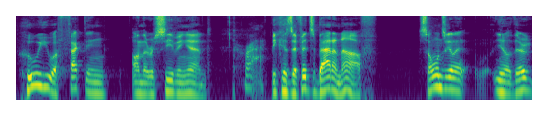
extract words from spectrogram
who are you affecting on the receiving end? correct. Because if it's bad enough, someone's going to, you know, they're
